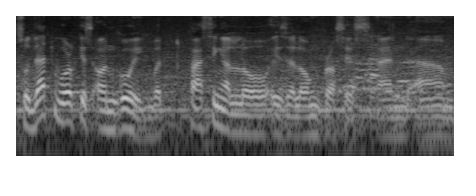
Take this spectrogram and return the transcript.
So that work is ongoing, but passing a law is a long process, and um,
